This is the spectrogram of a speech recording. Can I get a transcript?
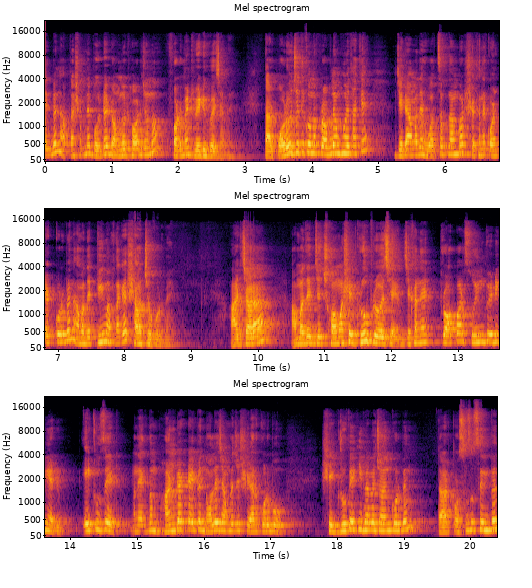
দেখবেন আপনার সামনে বইটা ডাউনলোড হওয়ার জন্য ফরম্যাট রেডি হয়ে যাবে। তারপরেও যদি কোনো প্রবলেম হয়ে থাকে, যেটা আমাদের হোয়াটসঅ্যাপ নাম্বার সেখানে কন্ট্যাক্ট করবেন, আমাদের টিম আপনাকে সাহায্য করবে। আর যারা আমাদের যে ছ মাসের গ্রুপ রয়েছে, যেখানে প্রপার সুইং ট্রেডিংয়ের এ টু জেড মানে একদম ভান্ডার টাইপের নলেজ আমরা যে শেয়ার করব সেই গ্রুপে কীভাবে জয়েন করবেন? তার প্রসেসও সিম্পল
